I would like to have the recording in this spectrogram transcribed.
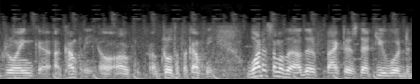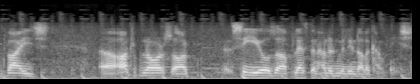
growing a company or, or, or growth of a company. What are some of the other factors that you would advise uh, entrepreneurs or CEOs of less than hundred million dollar companies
